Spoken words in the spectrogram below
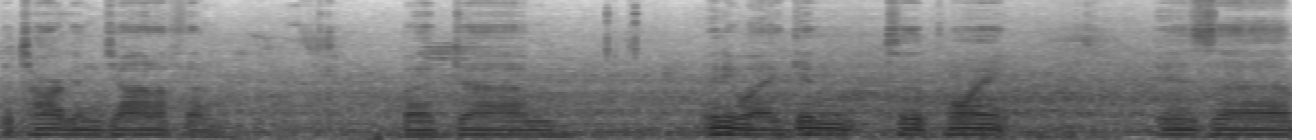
the Targum Jonathan. But um, anyway, getting to the point is uh,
